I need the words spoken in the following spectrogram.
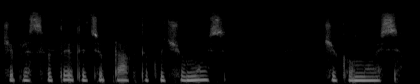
чи присвятити цю практику чомусь чи комусь.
